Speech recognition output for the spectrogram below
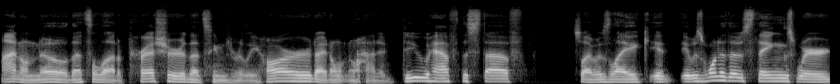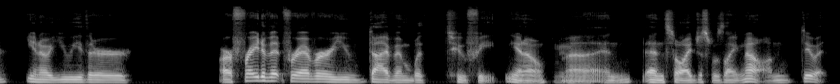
I don't know. That's a lot of pressure. That seems really hard. I don't know how to do half the stuff. So I was like, it. It was one of those things where you know you either are afraid of it forever, or you dive in with two feet. You know, yeah. uh, and and so I just was like, no, I'm do it.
